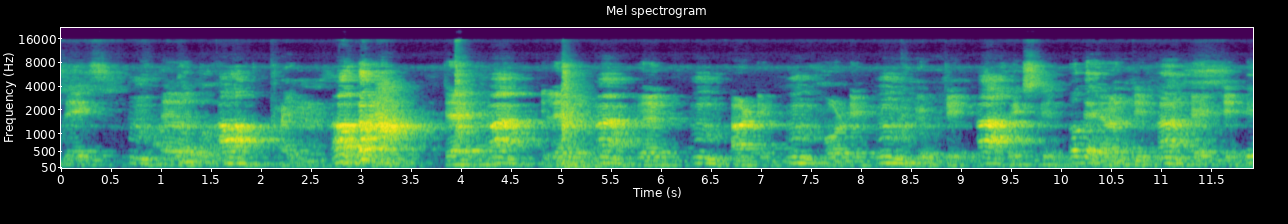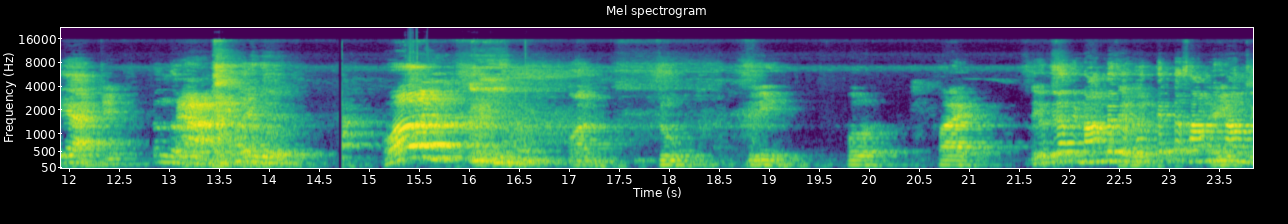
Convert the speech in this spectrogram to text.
six, seven, eight, ah. ten, ah. eleven, ah. twelve, hmm. thirteen, you give the number, the perfect sound, the number.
